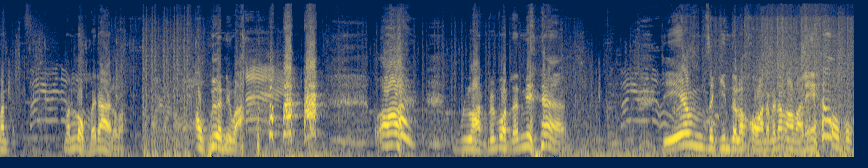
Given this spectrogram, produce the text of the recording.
มันมันหลบไม่ได้หรอวะ เอาเพื่อนนี่หวะ โอ้ยหลอดไปหมดแล้วเนี่ยจิมสกินตัวละครนะไม่ต้องเอามาแล้วผม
